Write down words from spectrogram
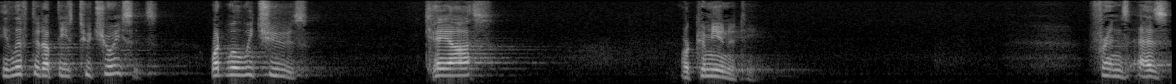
He lifted up these two choices. What will we choose? Chaos or community? Friends, as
